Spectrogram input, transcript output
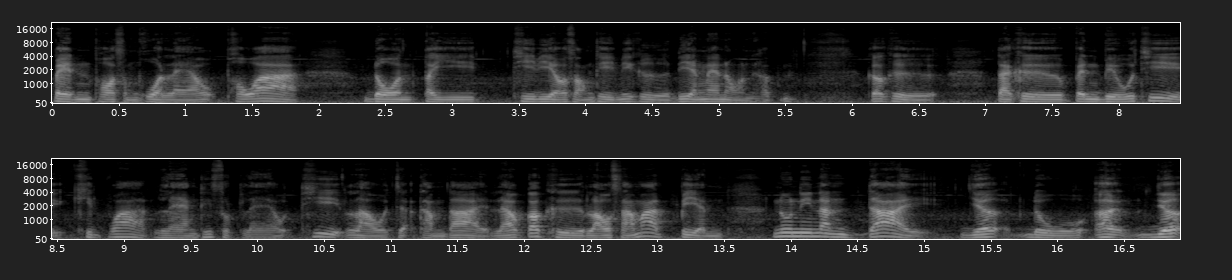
เป็นพอสมควรแล้ว เพราะว่าโดนตีทีเดียวสองทีนี่คือเดี้ยงแน่นอนครับ ก็คือแต่คือเป็นบิลที่คิดว่าแรงที่สุดแล้วที่เราจะทำได้ แล้วก็คือเราสามารถเปลี่ยนนู่นนี่นั่นได้ เยอะดูเออเยอะ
